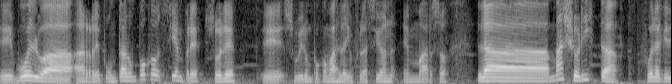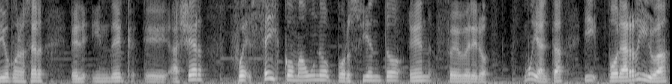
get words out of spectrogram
eh, vuelva a repuntar un poco, siempre suele eh, subir un poco más la inflación en marzo. La mayorista fue la que dio a conocer el INDEC eh, ayer, fue 6,1% en febrero, muy alta y por arriba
